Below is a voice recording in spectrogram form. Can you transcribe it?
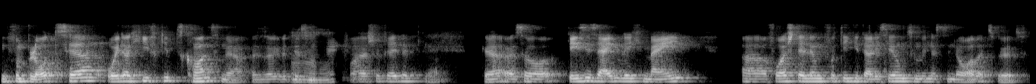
Und vom Platz her, Archiv gibt es keins mehr. Also über das mhm. haben wir vorher schon geredet. Ja. Also das ist eigentlich meine äh, Vorstellung von Digitalisierung, zumindest in der Arbeitswelt.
